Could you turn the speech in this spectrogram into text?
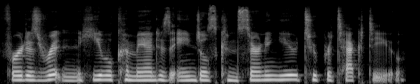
for it is written, He will command His angels concerning you to protect you,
